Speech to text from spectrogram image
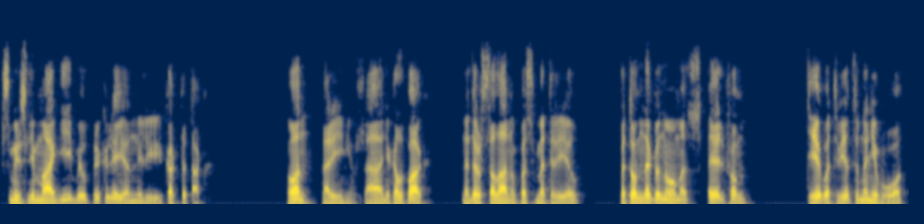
В смысле магии был приклеен или как-то так. Он, Ариниус, а не колпак, на Дарсалану посмотрел, потом на гнома с эльфом. Те в ответ на него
